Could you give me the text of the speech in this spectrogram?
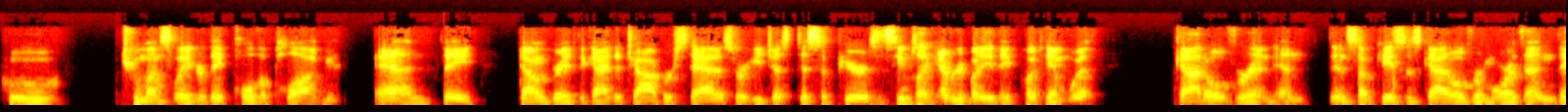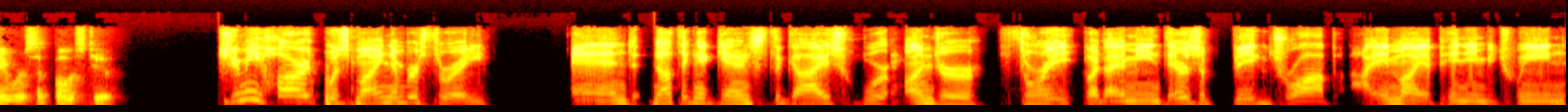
who two months later they pull the plug and they downgrade the guy to jobber status or he just disappears. It seems like everybody they put him with got over and, and in some cases got over more than they were supposed to. Jimmy Hart was my number three, and nothing against the guys who were under three, but I mean, there's a big drop, in my opinion, between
